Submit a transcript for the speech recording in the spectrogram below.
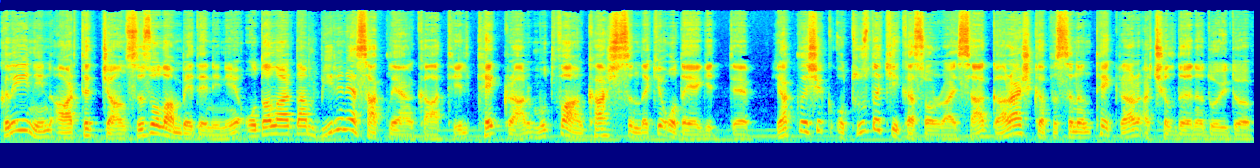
Glee'nin artık cansız olan bedenini odalardan birine saklayan katil tekrar mutfağın karşısındaki odaya gitti. Yaklaşık 30 dakika sonra ise garaj kapısının tekrar açıldığını duydu.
